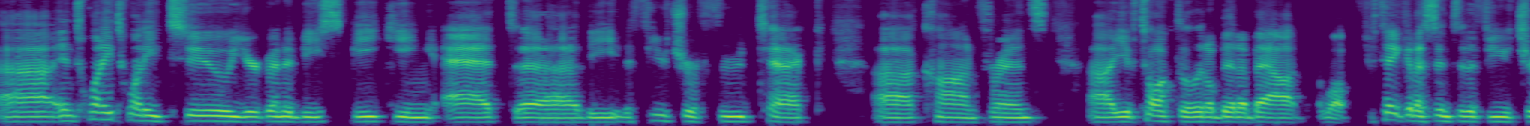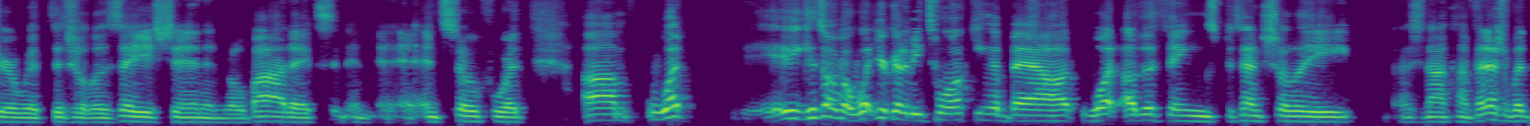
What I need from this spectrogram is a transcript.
uh, in 2022, you're going to be speaking at uh, the the Future Food Tech uh, conference. Uh, you've talked a little bit about well, you've taken us into the future with digitalization and robotics and and, and so forth. Um, what you can talk about what you're going to be talking about, what other things potentially it's not confidential, but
